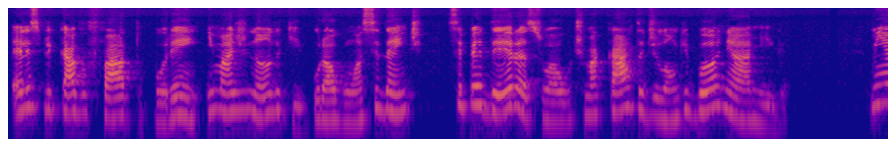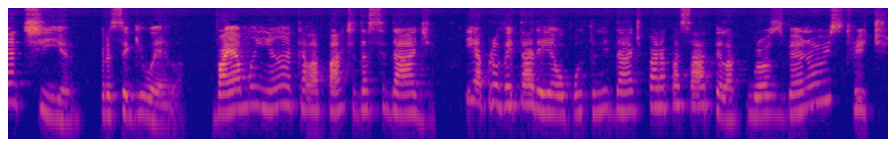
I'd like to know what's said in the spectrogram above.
Ela explicava o fato, porém, imaginando que, por algum acidente, se perdera sua última carta de Longbourn à amiga. Minha tia, prosseguiu ela, vai amanhã àquela parte da cidade e aproveitarei a oportunidade para passar pela Grosvenor Street.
